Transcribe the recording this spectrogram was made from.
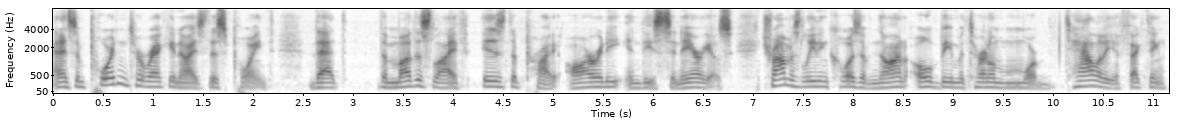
And it's important to recognize this point that the mother's life is the priority in these scenarios. Trauma is leading cause of non-OB maternal mortality, affecting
